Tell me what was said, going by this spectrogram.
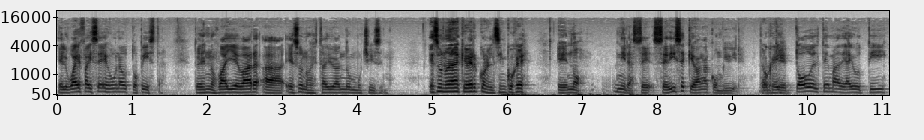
El Wi-Fi 6 es una autopista. Entonces nos va a llevar a... Eso nos está ayudando muchísimo. Eso no nada que ver con el 5G. Eh, no, mira, se, se dice que van a convivir, porque todo el tema de IoT,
